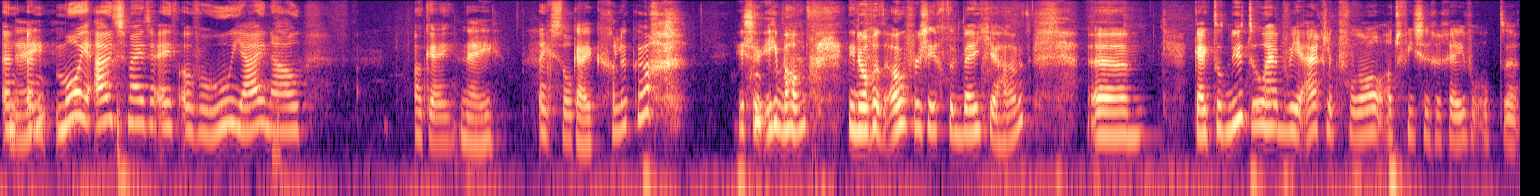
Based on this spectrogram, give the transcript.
een, nee. een mooie uitsmijter even over hoe jij nou... Oké, nee. ik stop. Kijk, gelukkig is er iemand die nog het overzicht een beetje houdt. Ehm, kijk, tot nu toe hebben we je eigenlijk vooral adviezen gegeven op de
